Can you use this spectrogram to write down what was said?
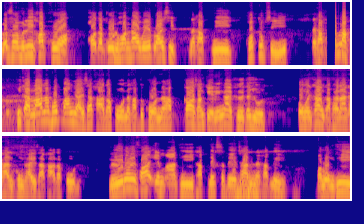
รถแฟมิลี่ครอบครัวพอตระกูล Honda Wave 110 นะครับ มีครบทุกสีนะครับสำหรับพิกัดร้านนะพบบางใหญ่สาขาตะปูนนะครับทุกคนนะครับ ก็สังเกตง่ายๆคือจะอยู่ตรงกันข้ามกับธนาคารกรุงไทยสาขาตะปูน หรือรถไฟฟ้า MRT ครับ Next Station นะครับนี่มาลงที่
